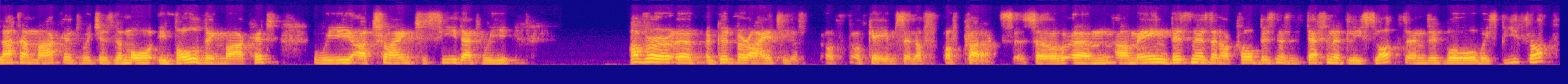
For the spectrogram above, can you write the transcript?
LATAM market, which is the more evolving market, we are trying to see that we cover a, a good variety of, of, of, games and of, of products. So um, our main business and our core business is definitely slots, and it will always be slots.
